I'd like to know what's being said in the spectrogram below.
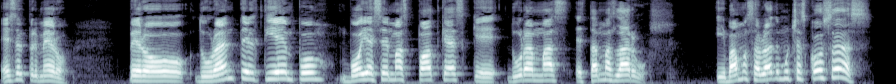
es el primero. Pero durante el tiempo voy a hacer más podcasts que duran más, están más largos. Y vamos a hablar de muchas cosas.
